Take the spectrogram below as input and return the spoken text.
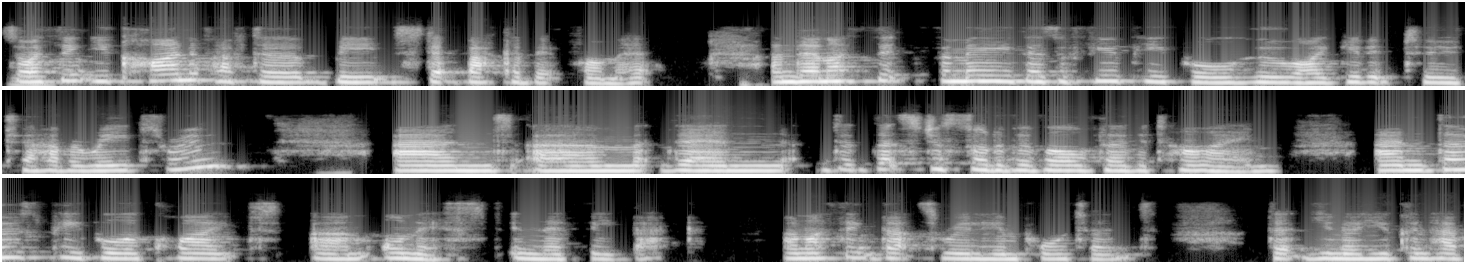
So I mm. think you kind of have to be step back a bit from it. And then I think for me, there's a few people who I give it to to have a read through. And um, then th- that's just sort of evolved over time. And those people are quite um, honest in their feedback. And i think that's really important that you know you can have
